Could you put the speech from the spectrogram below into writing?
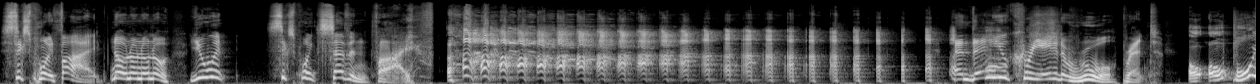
6.5. No, no, no, no. You went 6.75. and then you created a rule, Brent. Oh, oh boy.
